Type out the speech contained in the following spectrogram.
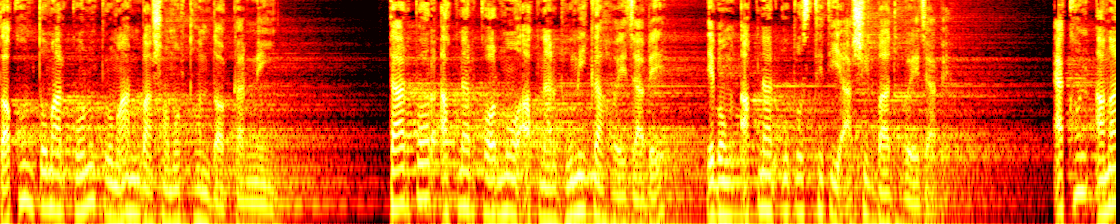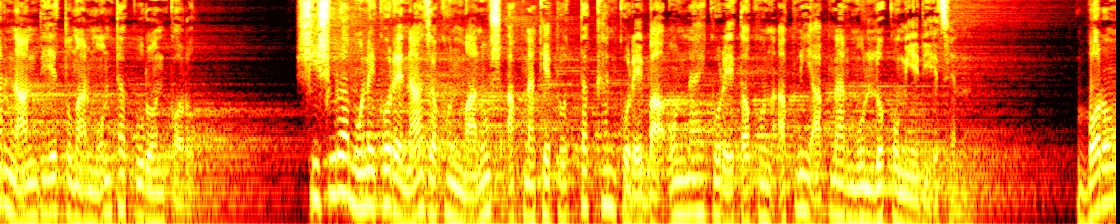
তখন তোমার কোনো প্রমাণ বা সমর্থন দরকার নেই। তারপর আপনার কর্ম, আপনার ভূমিকা হয়ে যাবে এবং আপনার উপস্থিতি আশীর্বাদ হয়ে যাবে। এখন আমার নাম দিয়ে তোমার মনটা পূরণ করো। শিশুরা মনে করে না যখন মানুষ আপনাকে প্রত্যাখ্যান করে বা অন্যায় করে তখন আপনি আপনার মূল্য কমিয়ে দিয়েছেন। বরং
